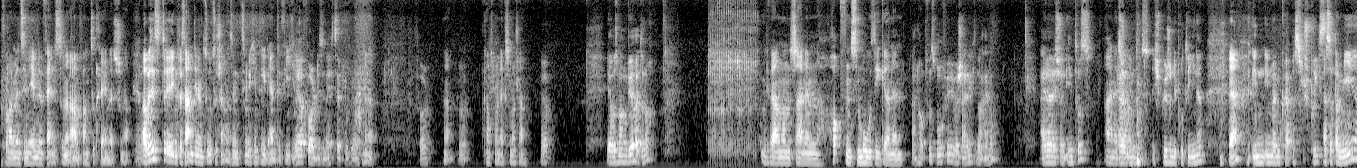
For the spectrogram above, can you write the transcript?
Vor allem, wenn sie neben dem Fenster dann anfangen zu krähen, das ist schon hart. Aber es ist äh, interessant, ihnen zuzuschauen. Das sind ziemlich intelligente Viecher. ja, voll, die sind echt sehr klug. Ja. Ja, Voll. ja. Ja. Kannst du mal nächstes Mal schauen. Ja. ja, was machen wir heute noch? Wir werden uns einen Hopfensmoothie gönnen. Ein Hopfensmoothie, wahrscheinlich nur einer. Einer ist schon Intus. Eines Ähm, schon. ich spüre schon die Proteine Ja, in, in meinem Körper sprießen. also bei mir,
